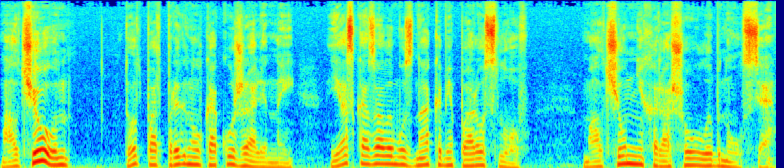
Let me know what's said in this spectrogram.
«Молчун!» Тот подпрыгнул, как ужаленный. Я сказал ему знаками пару слов. Молчун нехорошо улыбнулся.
